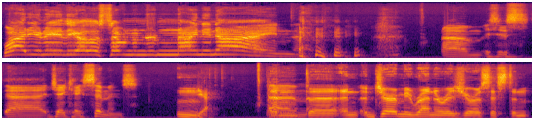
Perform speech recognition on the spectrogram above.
Why do you need the other 799?" um, this is uh, J.K. Simmons. yeah. and, uh, and and Jeremy Renner is your assistant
